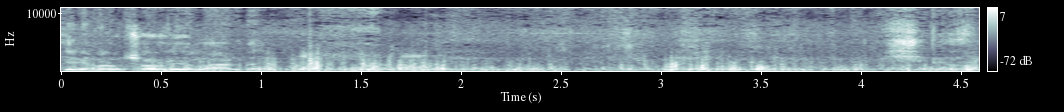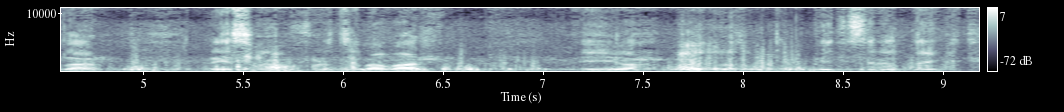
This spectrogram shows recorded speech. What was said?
telefonumu çorluyorlardı. Şş, Kızlar, resmen fırtına var. Eyvah, maydanoz. Peti sen önden git.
